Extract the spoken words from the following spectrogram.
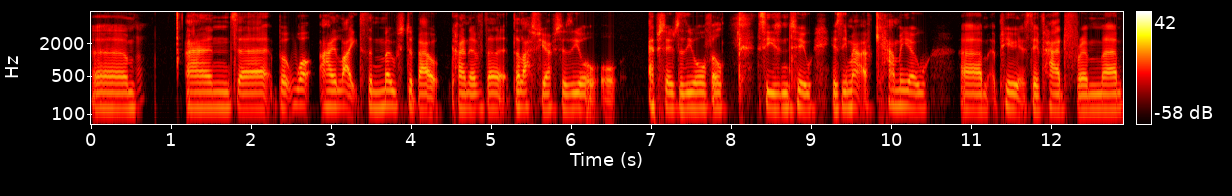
Um, and uh, but what I liked the most about kind of the the last few episodes of the or, or episodes of the Orville season two is the amount of cameo um, appearance they've had from um,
